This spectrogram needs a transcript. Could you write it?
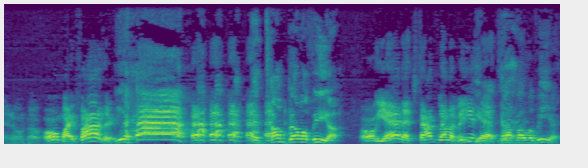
I don't know. Oh, my father. Yeah. And Tom Bellavia. Oh, yeah, that's Tom Bellavia. yeah, Tom Bellavia.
